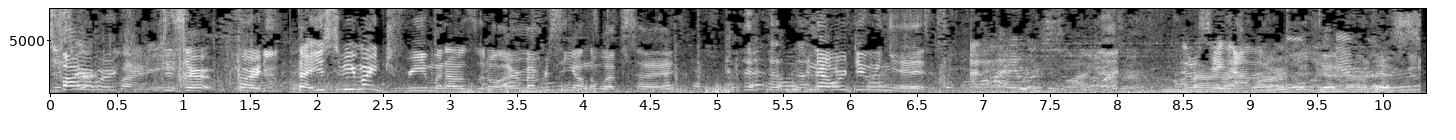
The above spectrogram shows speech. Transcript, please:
Dessert firework party. dessert party. That used to be my dream when I was little. I remember seeing it on the website. now we're doing it. I don't say that.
